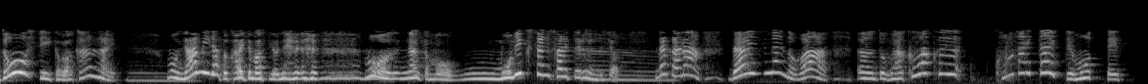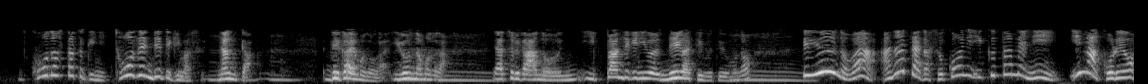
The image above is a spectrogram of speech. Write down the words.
どうしていいかわかんない。もう涙と書いてますよね。もうなんかもう、もみくさにされてるんですよ。だから、大事なのは、うんと、ワクワク、こうなりたいって思って行動した時に当然出てきます。なんか。でかいものが、いろんなものが。いや、それが、あの、一般的に言われるネガティブというもの。っていうのは、あなたがそこに行くために、今これを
